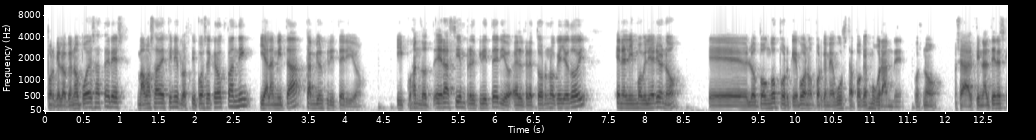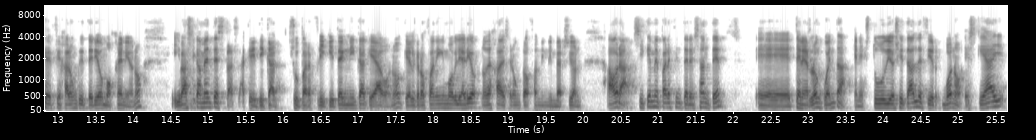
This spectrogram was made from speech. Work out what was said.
Porque lo que no puedes hacer es, vamos a definir los tipos de crowdfunding y a la mitad cambio el criterio. Y cuando era siempre el criterio el retorno que yo doy, en el inmobiliario no. Eh, lo pongo porque, bueno, porque me gusta, porque es muy grande. Pues no. O sea, al final tienes que fijar un criterio homogéneo, ¿no? Y básicamente esta es la crítica súper friki técnica que hago, ¿no? Que el crowdfunding inmobiliario no deja de ser un crowdfunding de inversión. Ahora, sí que me parece interesante eh, tenerlo en cuenta en estudios y tal, decir, bueno, es que hay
